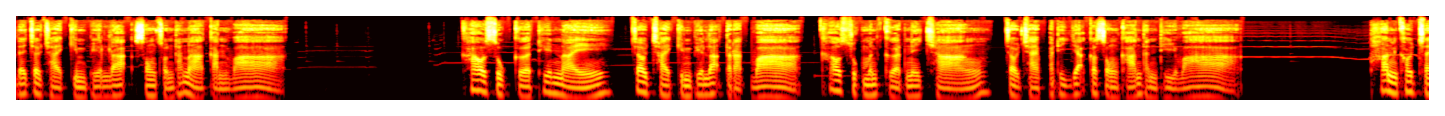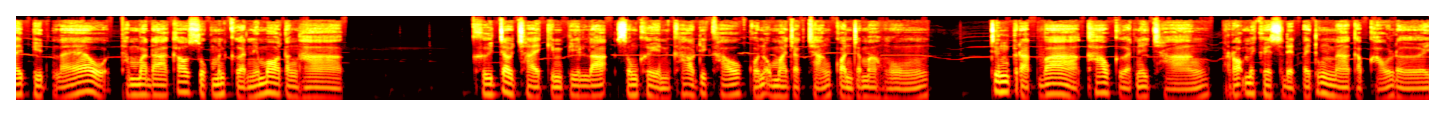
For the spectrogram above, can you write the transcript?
และเจ้าชายกิมเพละทรงสนทนากันว่า ข้าวสุกเกิดที่ไหน เจ้าชายกิมเพละตรัสว่า ข้าวสุกมันเกิดในฉาง เจ้าชายพัทยะก็ทรงค้านทันทีว่า ท่านเข้าใจผิดแล้ว ธรรมดาข้าวสุกมันเกิดในหม้อต่างหาก คือเจ้าชายกิมพิละทรงเคยเห็นข้าวที่เขาขนออกมาจากฉางก่อนจะมาหง จึงตรัสว่าข้าวเกิดในฉาง เพราะไม่เคยเสด็จไปทุ่งนากับเขาเลย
